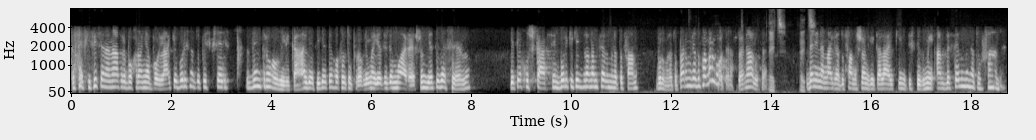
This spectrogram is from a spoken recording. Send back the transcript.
θα ευχηθείς σε έναν άνθρωπο χρόνια πολλά και μπορείς να του πεις: Ξέρεις, δεν τρώω γλυκά. Γιατί, γιατί έχω αυτό το πρόβλημα, γιατί δεν μου αρέσουν, γιατί δεν θέλω, γιατί έχω σκάσει. Μπορεί και εκείνη να μην θέλουμε να το φάμε. Μπορούμε να το πάρουμε για να το φάμε αργότερα. Αυτό είναι άλλο θέμα. Έτσι. Δεν είναι ανάγκη να το φάμε σώνει και καλά εκείνη τη στιγμή, αν δεν θέλουμε να το φάμε.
